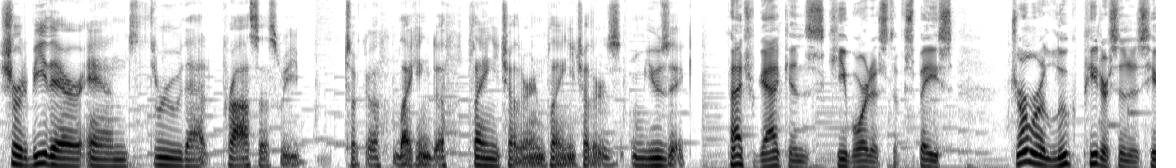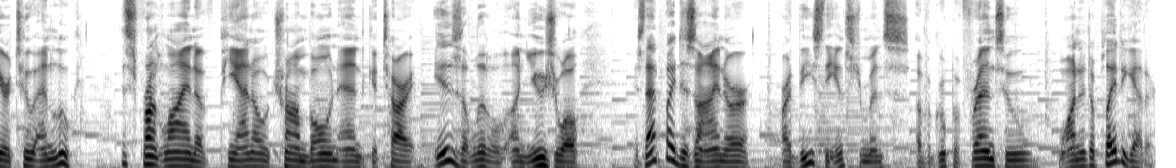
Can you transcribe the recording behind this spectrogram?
sure to be there. And through that process, we took a liking to playing each other and playing each other's music. Patrick Atkins, keyboardist of Space. Drummer Luke Peterson is here too. And Luke, this front line of piano, trombone, and guitar is a little unusual. Is that by design, or are these the instruments of a group of friends who wanted to play together?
